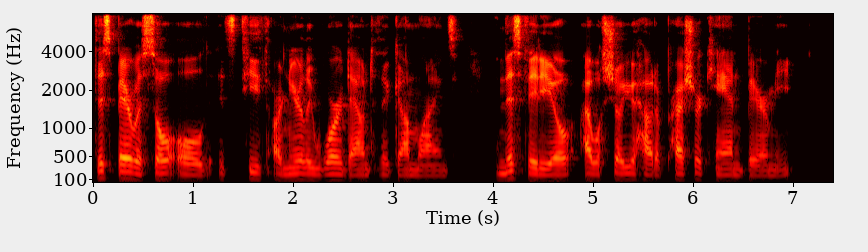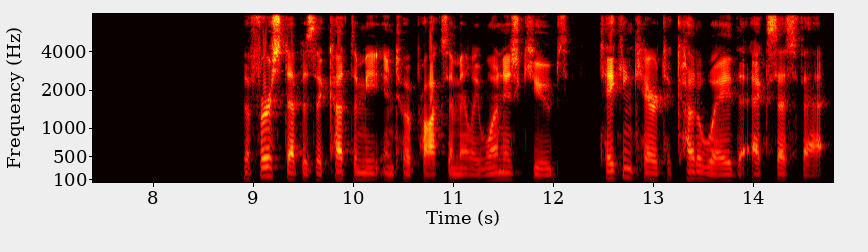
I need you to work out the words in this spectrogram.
This bear was so old, its teeth are nearly wore down to the gum lines. In this video, I will show you how to pressure can bear meat. The first step is to cut the meat into approximately 1 inch cubes, taking care to cut away the excess fat,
